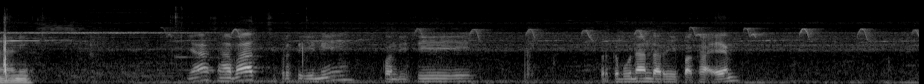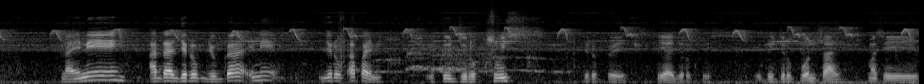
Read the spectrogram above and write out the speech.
nah ini Ya, sahabat, seperti ini kondisi perkebunan dari Pak KM. Nah, ini ada jeruk juga. Ini jeruk apa ini? itu jeruk Swiss Jeruk Swiss. ya jeruk Swiss itu jeruk bonsai masih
